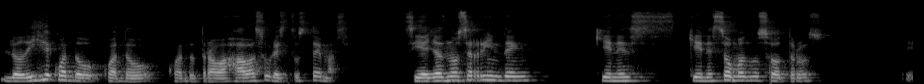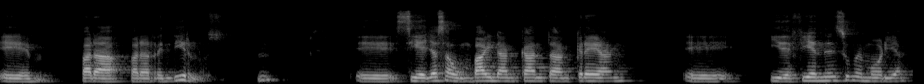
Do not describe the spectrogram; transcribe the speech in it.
lo dije cuando, cuando, cuando trabajaba sobre estos temas. Si ellas no se rinden, quiénes, quiénes somos nosotros eh, para, para, rendirnos. Eh, si ellas aún bailan, cantan, crean eh, y defienden su memoria,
